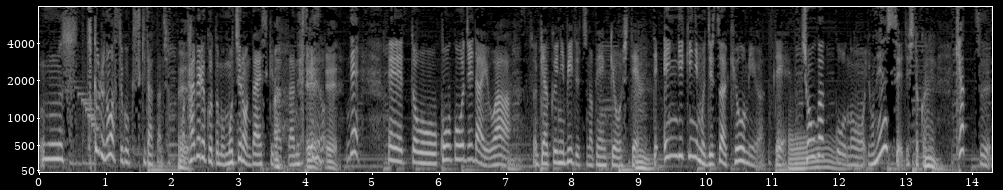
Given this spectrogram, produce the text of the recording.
うん作るのはすごく好きだったんですよ、ええ。まあ食べることももちろん大好きだったんですけど、あえで、えーっと高校時代はその逆に美術の勉強をして、うん。で演劇にも実は興味があって小学校の4年生でしたかね、キャッツ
